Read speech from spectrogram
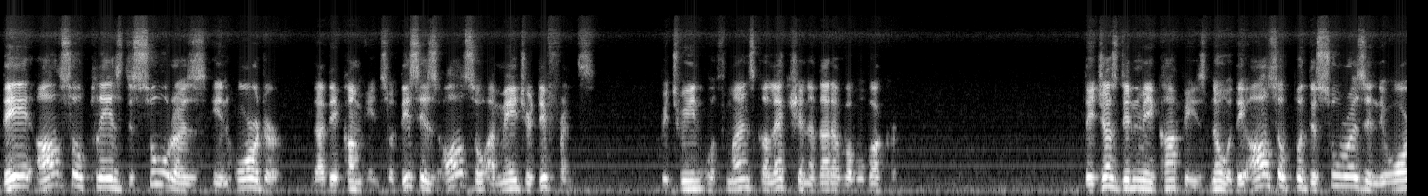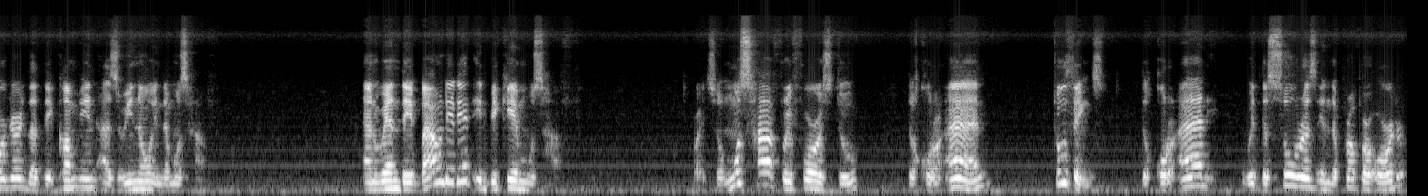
they also placed the surahs in order that they come in. So this is also a major difference between Uthman's collection and that of Abu Bakr. They just didn't make copies. No, they also put the surahs in the order that they come in as we know in the Mus'haf. And when they bounded it, it became Mus'haf. Right. So Mus'haf refers to the Quran, two things. The Quran with the surahs in the proper order,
